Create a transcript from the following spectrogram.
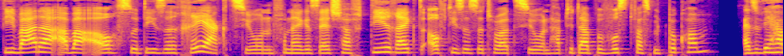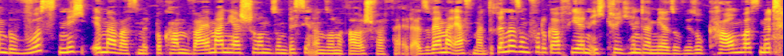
Wie war da aber auch so diese Reaktion von der Gesellschaft, direkt auf diese Situation? Habt ihr da bewusst was mitbekommen? Also wir haben bewusst nicht immer was mitbekommen, weil man ja schon so ein bisschen in so einen Rausch verfällt. Also wenn man erstmal drin ist im Fotografieren, ich kriege hinter mir sowieso kaum was mit.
